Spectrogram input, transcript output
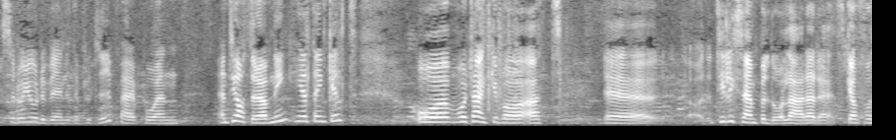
Så då gjorde vi en liten prototyp här på en, en teaterövning helt enkelt. Och vår tanke var att eh, till exempel då lärare ska få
